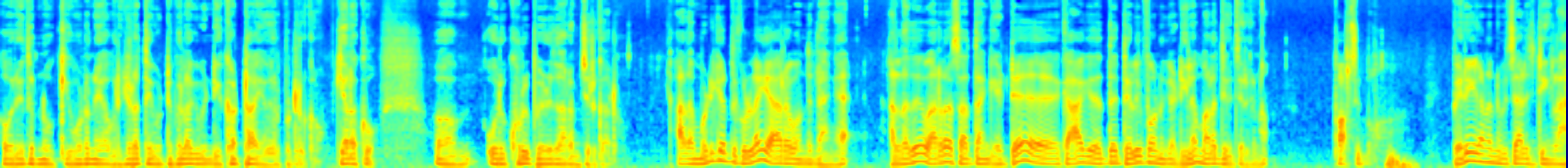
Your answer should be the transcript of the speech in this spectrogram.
அவர் எதிர்நோக்கி உடனே அவர் இடத்தை விட்டு விலக வேண்டிய கட்டாயம் ஏற்பட்டிருக்கும். எனக்கும் ஒரு குறிப்பு எழுத ஆரம்பிச்சிருக்கார். அதை முடிக்கிறதுக்குள்ளே யாரோ வந்துட்டாங்க. அல்லது வர்ற சத்தம் கேட்டு காகிதத்தை டெலிஃபோனுக்கு அடியில் மறைச்சி வச்சுருக்கணும். பாசிபிள் பெரிய கண்ணன் விசாரிச்சிட்டிங்களா?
